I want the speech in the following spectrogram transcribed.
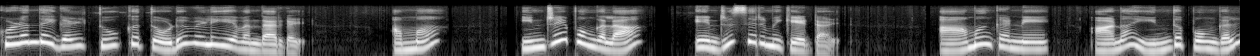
குழந்தைகள் தூக்கத்தோடு வெளியே வந்தார்கள். அம்மா இன்றே பொங்கலா? என்று சிறுமி கேட்டாள். ஆமாங்கண்ணே ஆனா இந்த பொங்கல்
